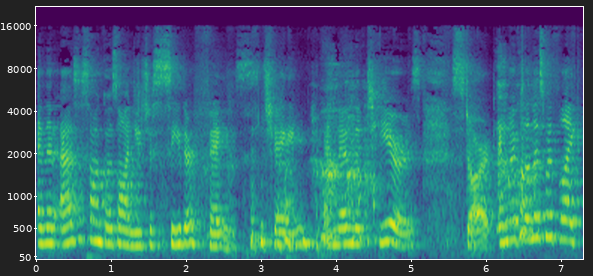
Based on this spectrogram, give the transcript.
and then as the song goes on, you just see their face change, and then the tears start. And we've done this with like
